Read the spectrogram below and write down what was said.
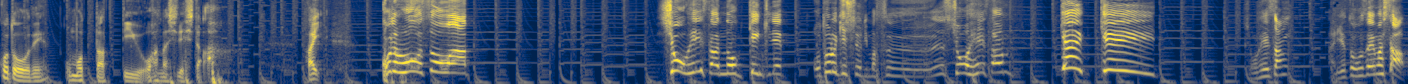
ことをね思ったっていうお話でした。はい。この放送は翔平さんの元気でお届けしております。翔平さん元気!翔平さんありがとうございました、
